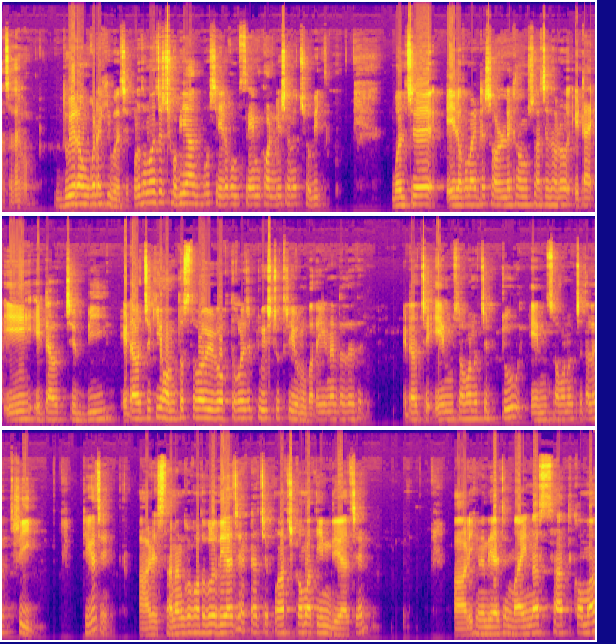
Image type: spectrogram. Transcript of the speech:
আচ্ছা দেখো, দুয়ের অঙ্কটা কি বলছে? প্রথমে হচ্ছে ছবি আঁকবো সেই রকম সেম কন্ডিশনের ছবি। বলছে এইরকম একটা সরলরেখা অংশ আছে, ধরো এটা এ এটা হচ্ছে বি এটা হচ্ছে কি অন্তস্থভাবে বিভক্ত করেছে টু ইস টু থ্রি অনুপাতে এখানে তাদের, এটা হচ্ছে এম সমান হচ্ছে টু এন সমান হচ্ছে তাহলে থ্রি ঠিক আছে? আর স্থানাঙ্ক কতগুলো দেওয়া আছে? একটা হচ্ছে পাঁচ কমা তিন দেওয়া আছে, আর এখানে দেওয়া আছে মাইনাস সাত কমা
